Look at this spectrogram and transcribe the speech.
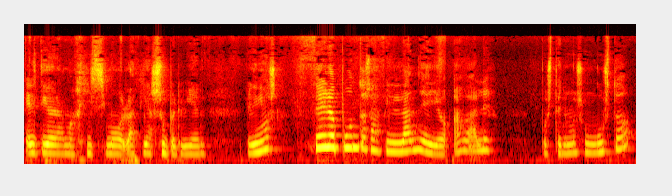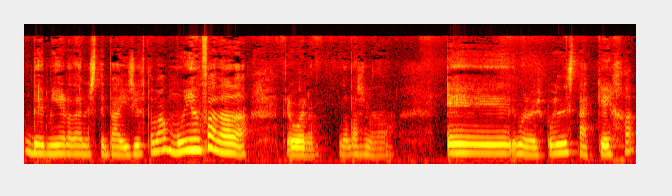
el tío era majísimo, lo hacía súper bien. Le dimos cero puntos a Finlandia y yo, ah, vale, pues tenemos un gusto de mierda en este país. Yo estaba muy enfadada, pero bueno, no pasa nada. Eh, bueno, después de esta queja,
